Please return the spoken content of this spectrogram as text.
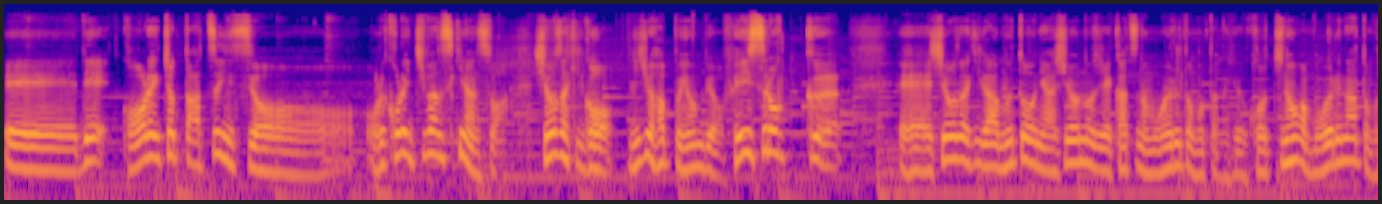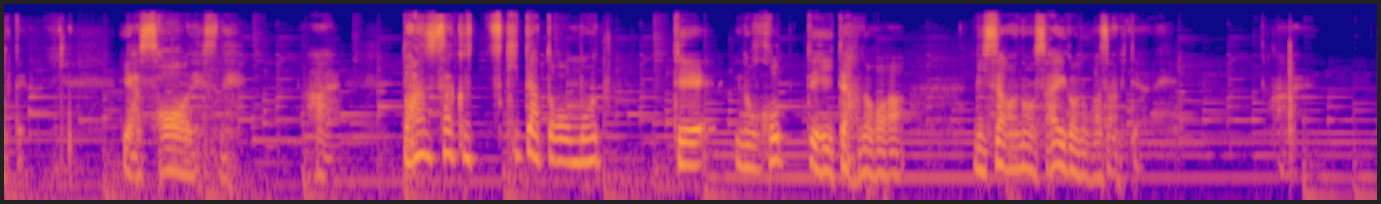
えー、で、これちょっと熱いんですよ。俺これ一番好きなんですわ。塩崎5、28分4秒、フェイスロック。えー、塩崎が武藤に足音の字で勝つの燃えると思ったんだけど、こっちの方が燃えるなと思って。いやそうですねはい晩作尽きたと思って残っていたのは三沢の最後の技みたいな、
